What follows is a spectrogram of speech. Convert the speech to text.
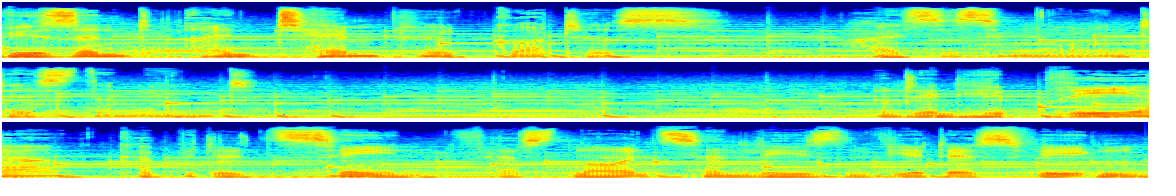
Wir sind ein Tempel Gottes, heißt es im Neuen Testament. Und in Hebräer Kapitel 10, Vers 19 lesen wir deswegen,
